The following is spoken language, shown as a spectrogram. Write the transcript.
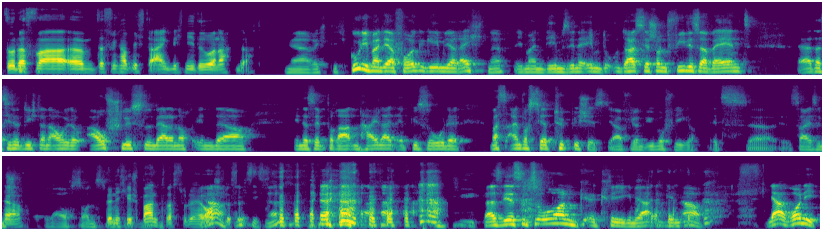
so, das war, ähm, deswegen habe ich da eigentlich nie drüber nachgedacht. Ja, richtig. Gut, ich meine, die Erfolge geben dir recht. Ne? Ich meine, in dem Sinne eben, du, du hast ja schon vieles erwähnt, äh, dass ich natürlich dann auch wieder aufschlüsseln werde noch in der, in der separaten Highlight-Episode was einfach sehr typisch ist, ja, für einen Überflieger. Jetzt äh, sei es im ja. Sport oder auch sonst. Bin ich gespannt, was du da herausschlüsselst. Ja, ne? das wirst du zu Ohren kriegen, ja, genau. Ja, Ronny,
